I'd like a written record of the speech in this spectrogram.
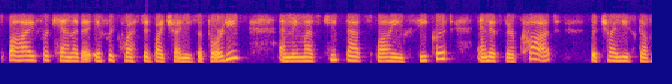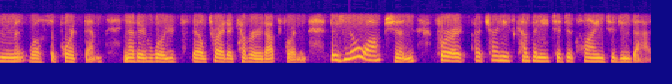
spy for Canada if requested by Chinese authorities, and they must keep that spying secret. And if they're caught, the Chinese government will support them. In other words, they'll try to cover it up for them. There's no option for a, a Chinese company to decline to do that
